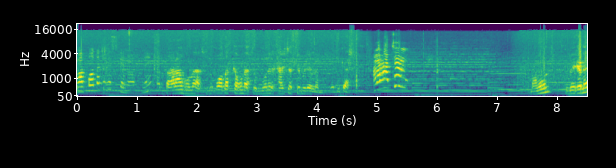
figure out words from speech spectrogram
আমার পতাকা গাছ কেন আপনি? দাঁড়াবো না শুধু পদার্থ কেমন আছে? মনের খাইটা চেপে এলাম এদিকে আস। আমার হাত মামুন তুমি এখানে?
